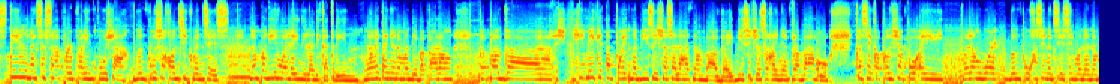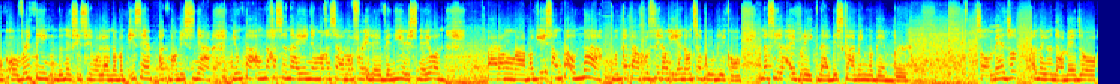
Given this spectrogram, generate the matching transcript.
Still, nagsasuffer pa rin po siya dun po sa consequences ng paghiwalay nila ni Catherine. Nakita nyo naman, di ba? Parang kapag uh, he point na busy siya sa lahat ng bagay, busy siya sa kanyang trabaho. Kasi kapag siya po ay walang work, dun po kasi nagsisimula na mag-overthink, dun nagsisimula na mag-isip at mamiss niya yung taong nakasanayan niyang makasama for 11 years. Ngayon, parang uh, mag-iisang taon na magkatapos silang i-announce sa publiko na sila ay break na this coming November. So, medyo, ano yun na, medyo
